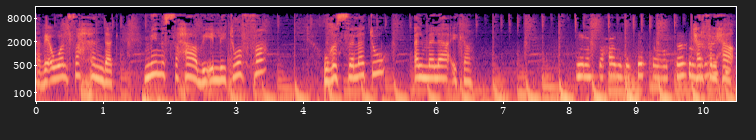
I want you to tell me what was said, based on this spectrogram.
هذه أول صح عندك. مين الصحابي اللي توفى وغسلته الملائكة. من الصحابة اللي توفى وغسلت حرف الحاء.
